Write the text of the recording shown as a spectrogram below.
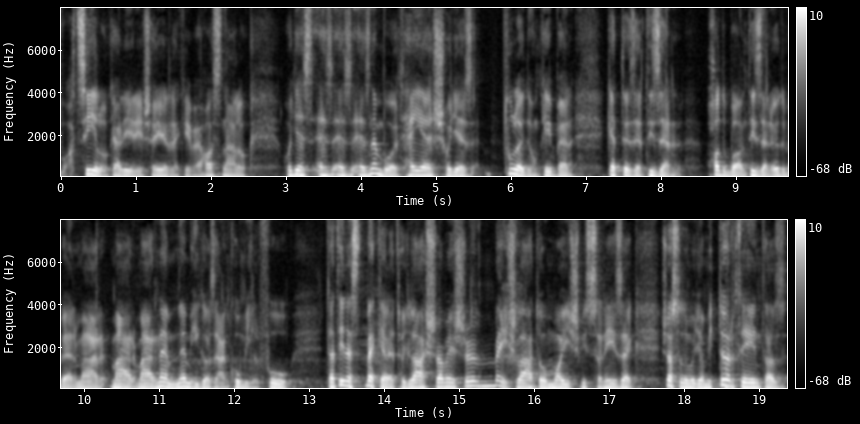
a célok elérése érdekében használok, hogy ez, ez, ez, ez nem volt helyes, hogy ez tulajdonképpen 2016-ban, 15-ben már, már, már nem, nem igazán komilfó, tehát én ezt be kellett, hogy lássam, és be is látom, ma is visszanézek, és azt mondom, hogy ami történt, az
